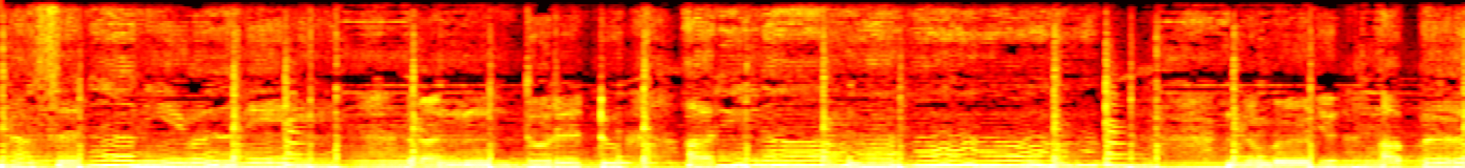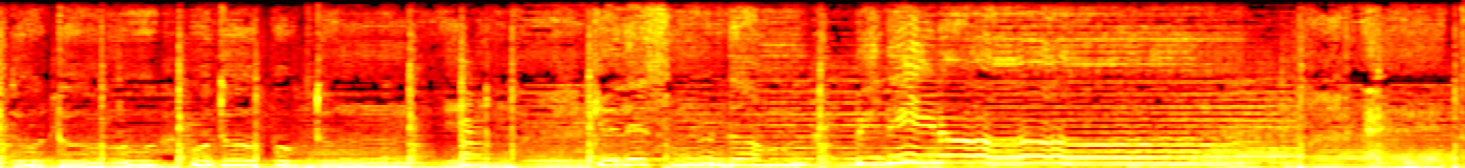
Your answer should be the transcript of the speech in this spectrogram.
නසන නිවනේ රන්දුරටු අරිනා. නුඹය අප දුටු උදුපුතුන් කෙලෙස්දම් බිඳිනා. ඇත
